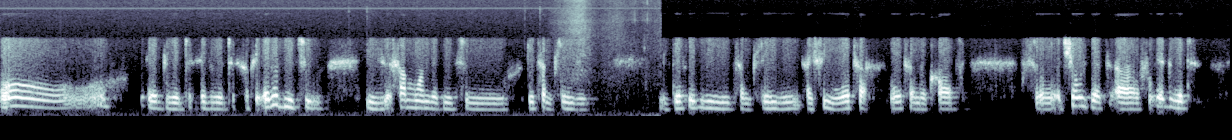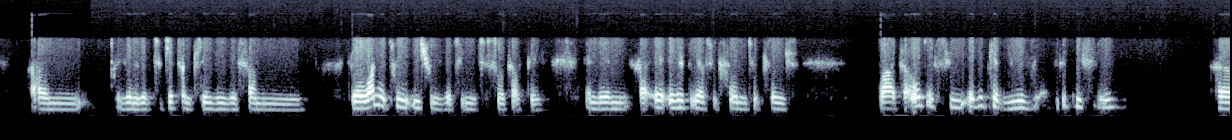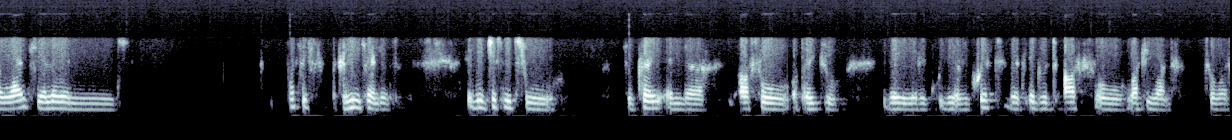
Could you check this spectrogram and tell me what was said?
Oh, Edward, Edward. Okay, Edward needs to is someone that needs to get some cleansing. You definitely need some cleansing. I see water, water on the cards. So it shows that uh, for Edward, um, you're going to get to get some cleansing. There's some, there are one or two issues that you need to sort out there. And then uh, everything else will fall into place. But I also see, Edward can use, let me see, uh, white, yellow, and what's this? Green candles. It just needs to to pray and uh, ask for a breakthrough. They, they request that Edward asks for what he wants to us.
